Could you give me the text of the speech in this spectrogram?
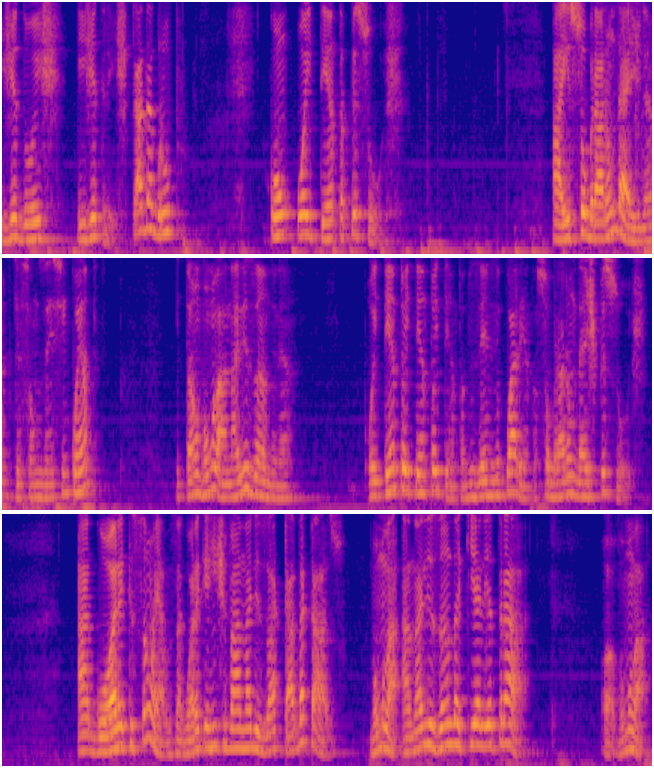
G2 e G3. Cada grupo com 80 pessoas. Aí sobraram 10, né? Porque são 250. Então, vamos lá, analisando, né? 80, 80, 80, 240. Sobraram 10 pessoas. Agora é que são elas. Agora é que a gente vai analisar cada caso. Vamos lá, analisando aqui a letra A. Ó, vamos lá.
